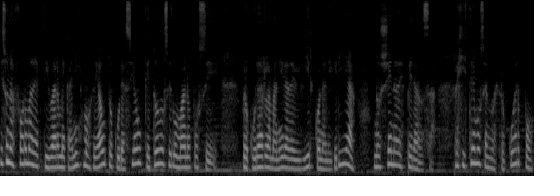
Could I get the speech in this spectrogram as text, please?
es una forma de activar mecanismos de autocuración que todo ser humano posee. Procurar la manera de vivir con alegría nos llena de esperanza. Registremos en nuestro cuerpo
